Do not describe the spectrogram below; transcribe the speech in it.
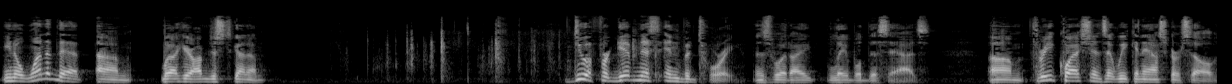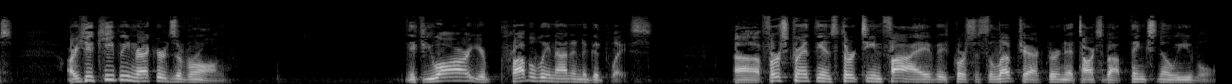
You know, one of the um, well, here I'm just gonna do a forgiveness inventory, is what I labeled this as. Um, three questions that we can ask ourselves. Are you keeping records of wrong? If you are, you're probably not in a good place. Uh, 1 Corinthians 13.5, of course, it's the love chapter, and it talks about thinks no evil.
